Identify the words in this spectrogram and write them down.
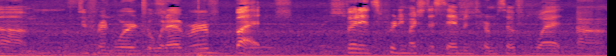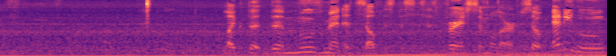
um, different words or whatever, but but it's pretty much the same in terms of what um, like the the movement itself is this is very similar. So anywho,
